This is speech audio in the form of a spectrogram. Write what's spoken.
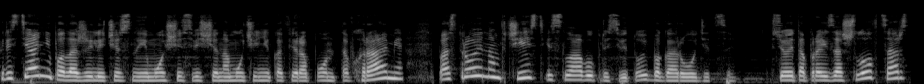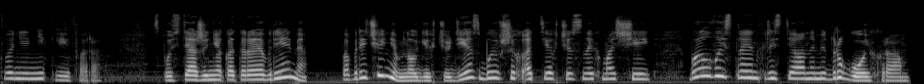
христиане положили честные мощи священномученика Ферапонта в храме, построенном в честь и славу Пресвятой Богородицы. Все это произошло в царствовании Никифора. Спустя же некоторое время, по причине многих чудес, бывших от тех честных мощей, был выстроен христианами другой храм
